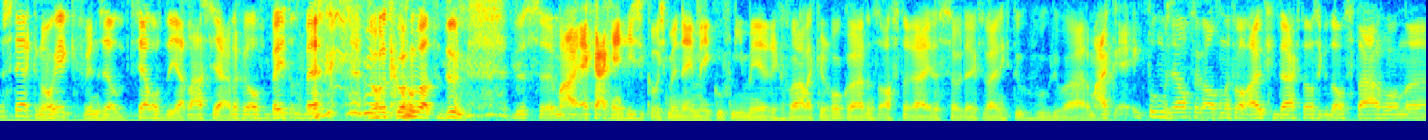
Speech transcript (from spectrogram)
sterker nog, ik vind zelf dat ik zelf de laatste jaren nog wel verbeterd ben door het gewoon wat te doen. Dus, eh, maar ik ga geen risico's meer nemen. Ik hoef niet meer gevaarlijke rockgardens af te Dus zo heeft weinig toegevoegde waarde. Maar ik, ik voel mezelf toch altijd nog wel uitgedaagd als ik dan sta van... eh,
